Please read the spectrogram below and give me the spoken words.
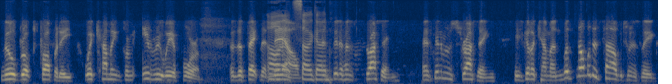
Millbrook's property, we're coming from everywhere for him. The fact that oh, now, so good. instead of him strutting, instead of him strutting, he's got to come in with not with his tail between his legs,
